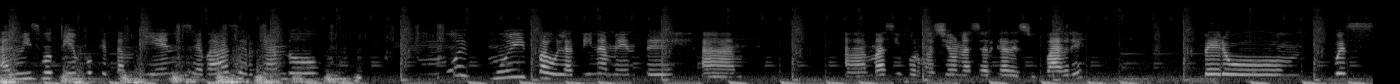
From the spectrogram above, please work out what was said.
al mismo tiempo que también se va acercando muy, muy paulatinamente a, más información acerca de su padre, pero pues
